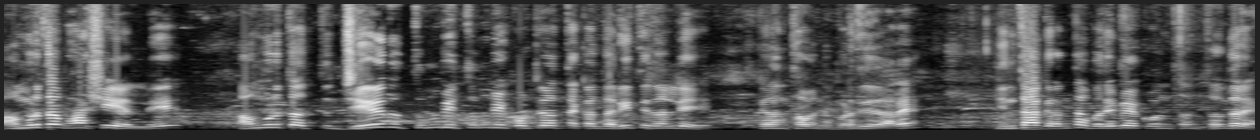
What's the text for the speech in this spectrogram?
ಅಮೃತ ಭಾಷೆಯಲ್ಲಿ ಅಮೃತ ಜೇನು ತುಂಬಿ ತುಂಬಿ ಕೊಟ್ಟಿರತಕ್ಕಂಥ ರೀತಿಯಲ್ಲಿ ಗ್ರಂಥವನ್ನು ಬರೆದಿದ್ದಾರೆ. ಇಂಥ ಗ್ರಂಥ ಬರಿಬೇಕು ಅಂತಂತಂದ್ರೆ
